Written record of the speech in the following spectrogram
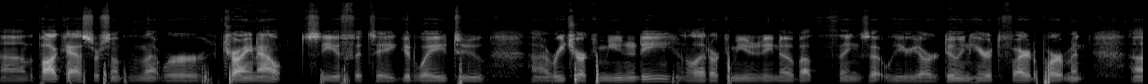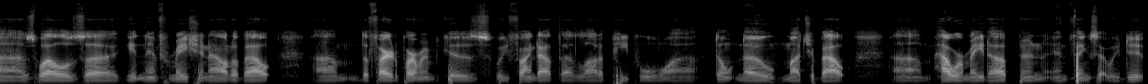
Uh, the podcasts are something that we're trying out, to see if it's a good way to uh, reach our community and let our community know about the things that we are doing here at the fire department, uh, as well as uh, getting information out about um, the fire department because we find out that a lot of people uh, don't know much about um, how we're made up and, and things that we do.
